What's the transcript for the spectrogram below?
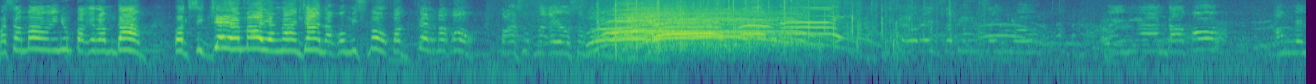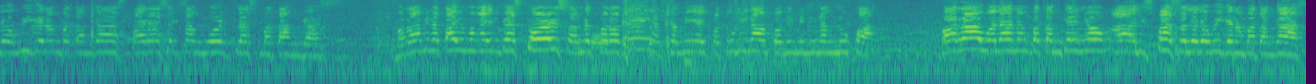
Masama ang inyong pakiramdam. Pag si JMI ang nandyan, ako mismo, pag perma ko, pasok na kayo sa mga... Sabihin sa inyo na inihanda ko ang lalawigan ng Batangas para sa isang world-class Batangas. Marami na tayong mga investors ang nagparating at kami ay patuloy na ang pamimili ng lupa para wala nang Batanggenyong aalis pa sa lalawigan ng Batangas.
